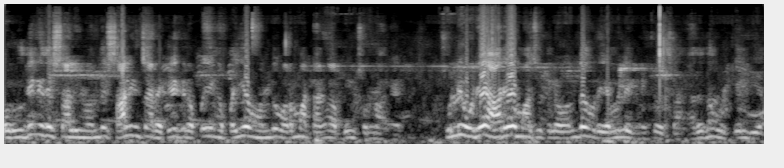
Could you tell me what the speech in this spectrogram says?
ஒரு உதயநிதி ஸ்டாலின் வந்து ஸ்டாலின் சாரை கேட்கிறப்ப எங்க பையன் வந்து வரமாட்டாங்க அப்படின்னு சொன்னாங்க. சொல்லி ஒரே ஆறே மாசத்துல வந்து ஒரு எம்எல்ஏ நிக்க வச்சாங்க. அதுதான் ஒரு கேள்வியா.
